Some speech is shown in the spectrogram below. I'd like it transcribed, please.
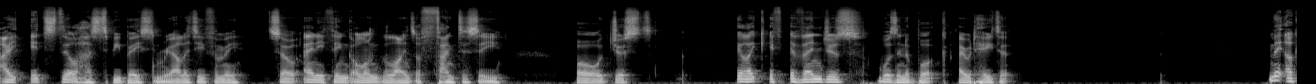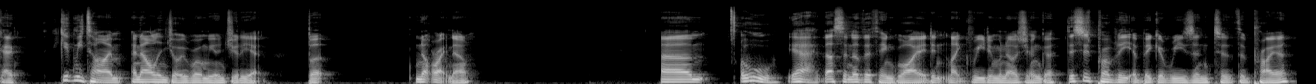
I it still has to be based in reality for me. So anything along the lines of fantasy or just like if Avengers was in a book, I would hate it. Okay, Give me time and I'll enjoy Romeo and Juliet, but not right now. Um, oh, yeah, that's another thing why I didn't like reading when I was younger. This is probably a bigger reason to the prior.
